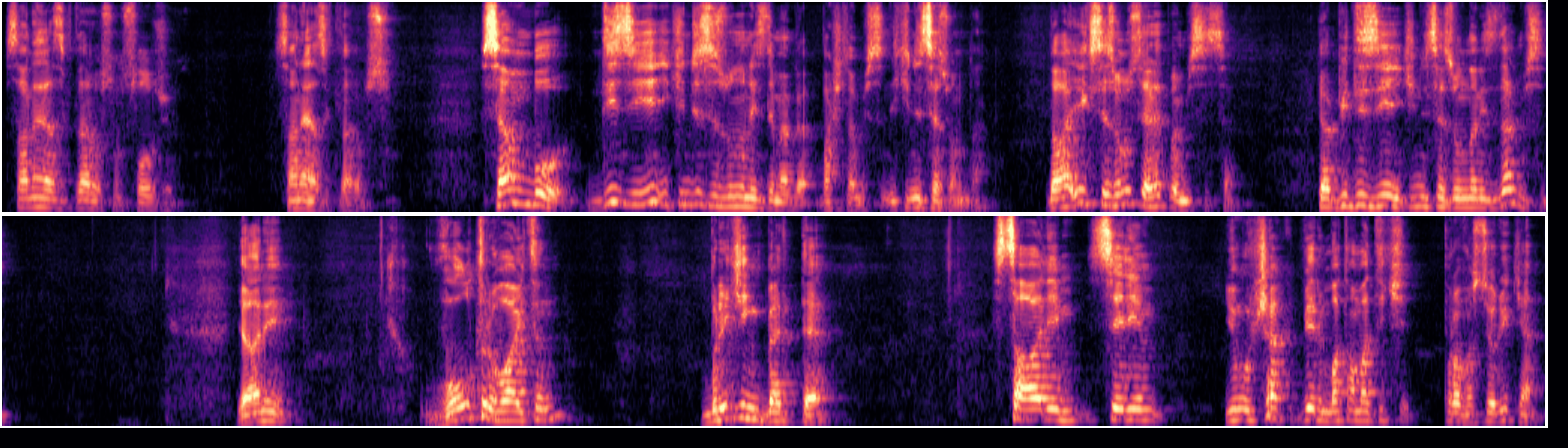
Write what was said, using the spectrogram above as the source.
Sana yazıklar olsun solcu. Sana yazıklar olsun. Sen bu diziyi ikinci sezondan izlemeye başlamışsın. ikinci sezondan. Daha ilk sezonu seyretmemişsin sen. Ya bir diziyi ikinci sezondan izler misin? Yani Walter White'ın Breaking Bad'de salim, selim, yumuşak bir matematik profesörüyken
